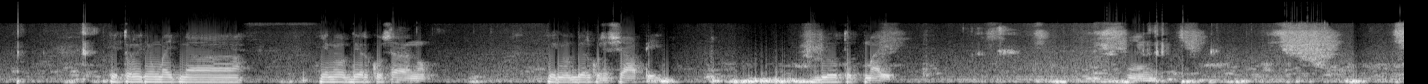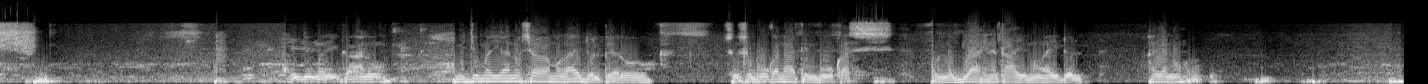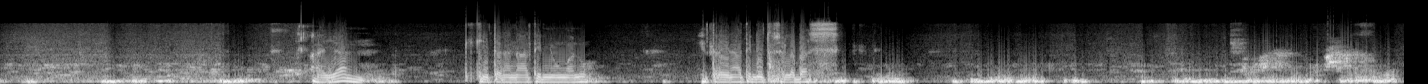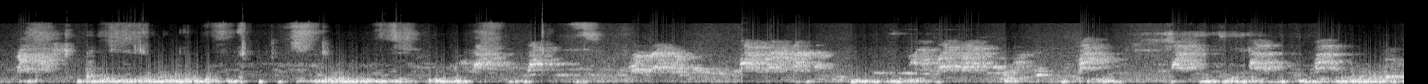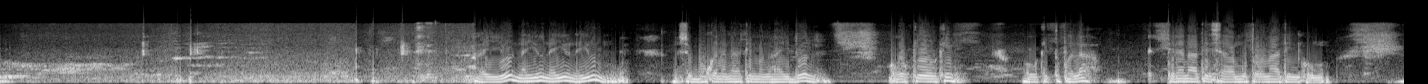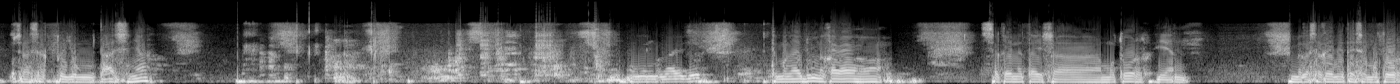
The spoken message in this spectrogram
Ito rin yung mic na in-order ko sa ano. In-order ko sa Shopee. Bluetooth mic. Ayan. Medyo may kaano. Medyo may ano sa mga idol pero susubukan natin bukas pag nagbiyahe na tayo mga idol. Ayan oh. Ayan. Kikita na natin yung ano. I-try natin dito sa labas. Ayun, ayun, ayun, ayun. Masubukan na natin mga idol. Okay, okay. Okay to pala. Tingnan natin sa motor natin kung sasakto yung taas niya. Ayan mga idol. Ito mga idol, naka sakay na tayo sa motor. Ayan. Nakasakay na tayo sa motor.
